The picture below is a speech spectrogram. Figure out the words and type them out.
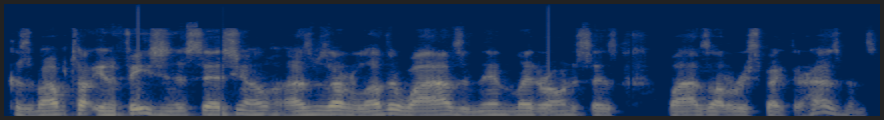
because the Bible talk in Ephesians it says, you know, husbands ought to love their wives, and then later on it says wives ought to respect their husbands,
